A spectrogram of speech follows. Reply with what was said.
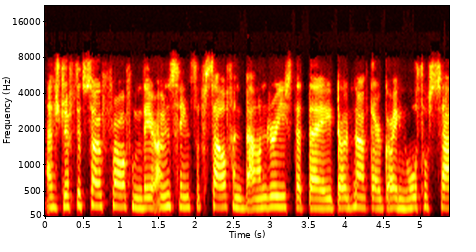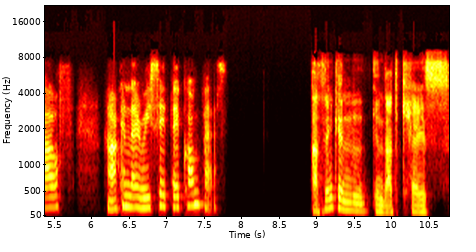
has drifted so far from their own sense of self and boundaries that they don't know if they're going north or south? How can they reset their compass? I think in, in that case,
